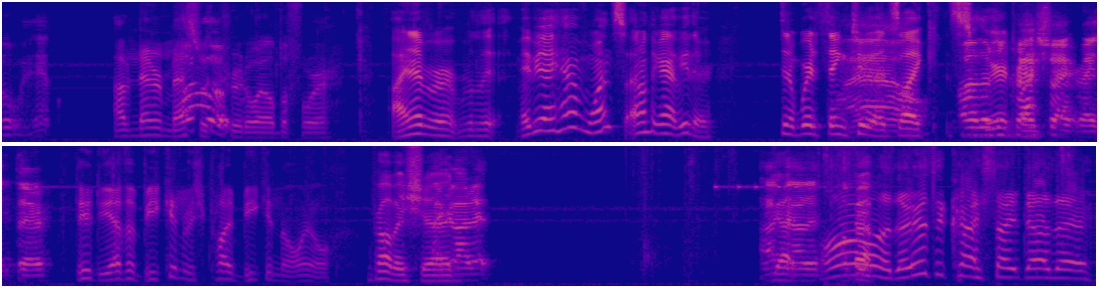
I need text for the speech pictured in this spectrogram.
Oh, wow. I've never messed Whoa. with oh. crude oil before. I never really. Maybe I have once. I don't think I have either. It's a weird thing too. It's like it's oh, there's weird. a crash like, site right there. Dude, do you have a beacon? We should probably beacon the oil. Probably should. I got it. I Got- got, it. Oh, there is a crash site down there.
